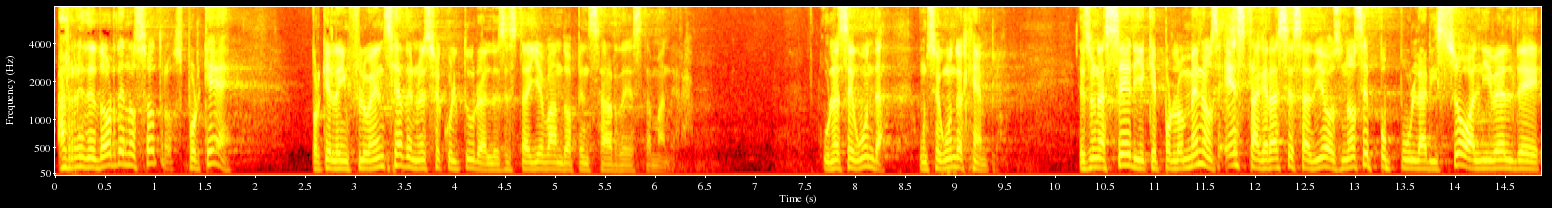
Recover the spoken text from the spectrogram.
alrededor de nosotros. ¿Por qué? Porque la influencia de nuestra cultura les está llevando a pensar de esta manera. Una segunda, un segundo ejemplo. Es una serie que por lo menos esta, gracias a Dios, no se popularizó al nivel de,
